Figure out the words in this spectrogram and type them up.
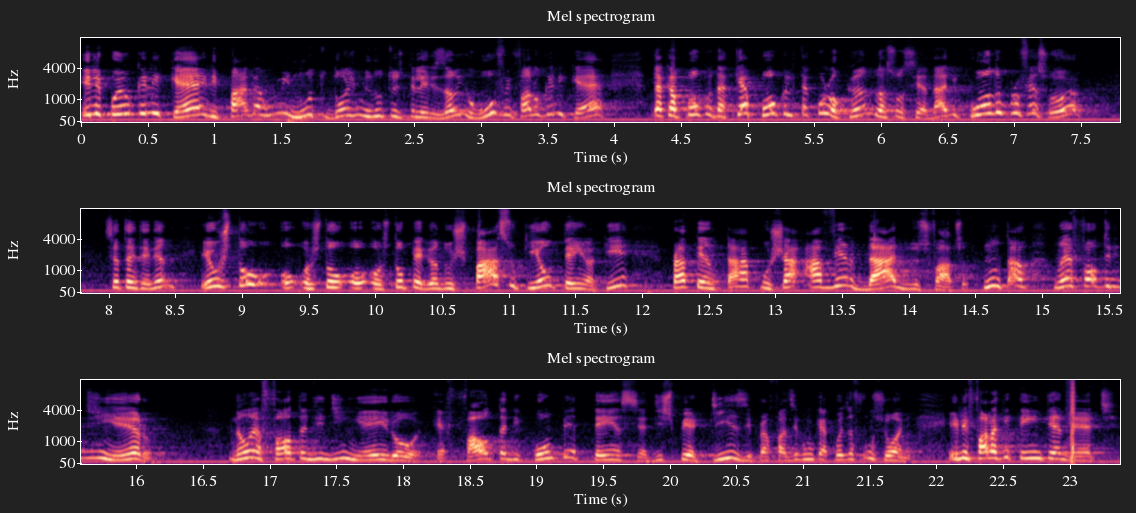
Ele põe o que ele quer, ele paga um minuto, dois minutos de televisão e rufa e fala o que ele quer. Daqui a pouco, daqui a pouco ele está colocando a sociedade contra o professor. Você está entendendo? Eu estou, eu estou, eu estou pegando o espaço que eu tenho aqui para tentar puxar a verdade dos fatos. Não, tá, não é falta de dinheiro. Não é falta de dinheiro, é falta de competência, de expertise para fazer com que a coisa funcione. Ele fala que tem internet.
